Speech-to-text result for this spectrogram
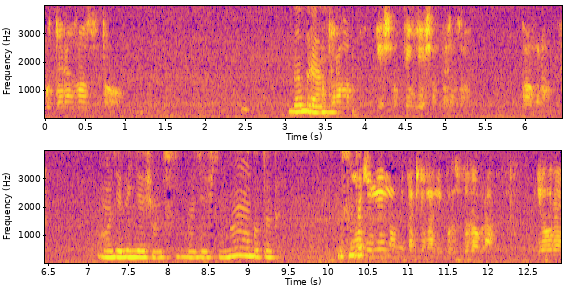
Bo teraz mam 100. Dobra. A teraz mam 50, 50 teraz mam. Dobra. O, 90, 120. No, bo tak... To są Może takie... my mamy takie rali po prostu, dobra. Biorę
